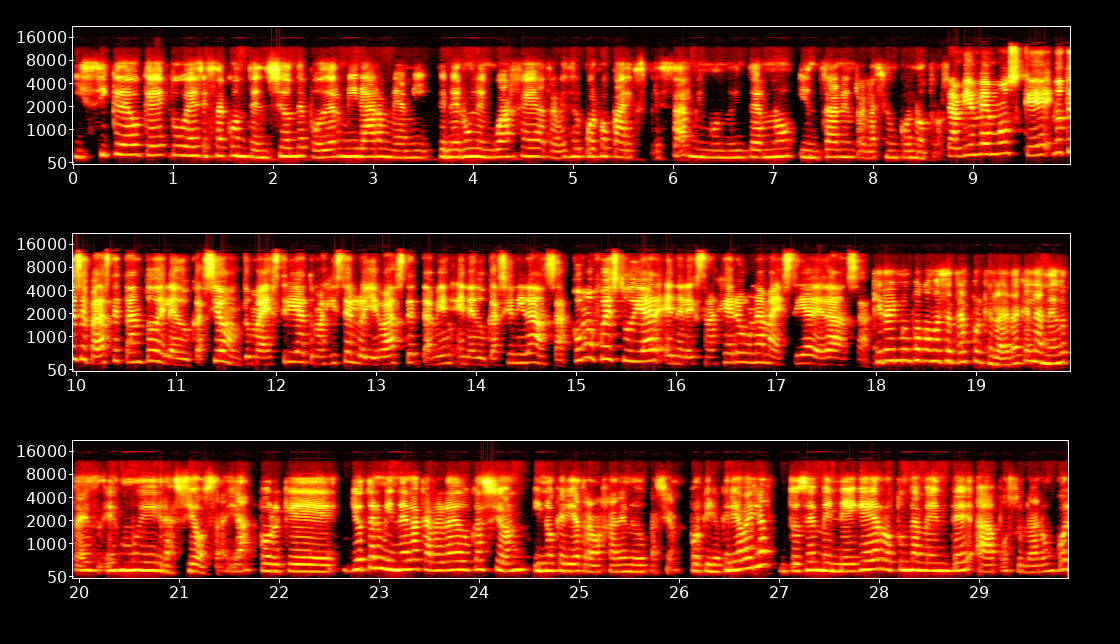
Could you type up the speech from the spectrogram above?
y sí creo que tuve esa contención de poder mirarme a mí, tener un lenguaje a través del cuerpo para expresar mi mundo interno y entrar en relación con otros. También vemos que no te separaste tanto de la educación. Tu maestría, tu magíster lo llevaste también en educación y danza. ¿Cómo fue estudiar en el extranjero una maestría de danza? Quiero irme un poco más atrás porque la verdad que la anécdota es, es muy graciosa, ¿ya? Porque yo terminé la carrera de educación y no quería trabajar en educación porque yo quería bailar. Entonces me negué rotundamente a postular un colegio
